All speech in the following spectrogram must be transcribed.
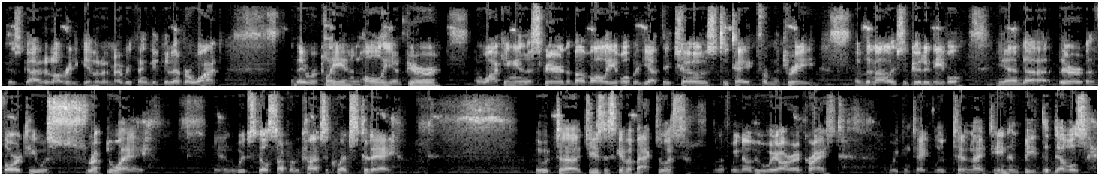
because God had already given them everything they could ever want. They were clean and holy and pure and walking in the spirit above all evil, but yet they chose to take from the tree of the knowledge of good and evil, and uh, their authority was stripped away, and we still suffer the consequence today. But uh, Jesus give it back to us, and if we know who we are in Christ, we can take Luke ten nineteen and beat the devil's.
